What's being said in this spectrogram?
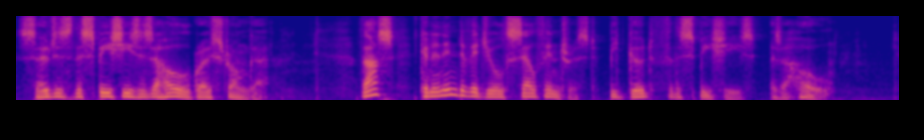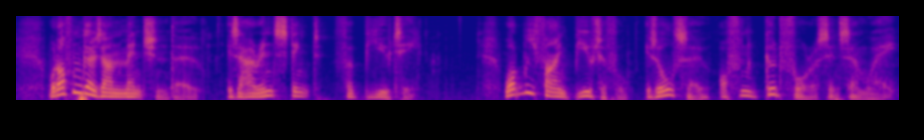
so does the species as a whole grow stronger. Thus can an individual's self interest be good for the species as a whole. What often goes unmentioned, though, is our instinct for beauty. What we find beautiful is also often good for us in some way.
